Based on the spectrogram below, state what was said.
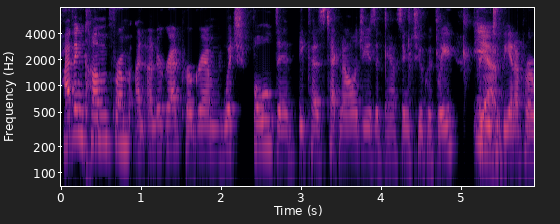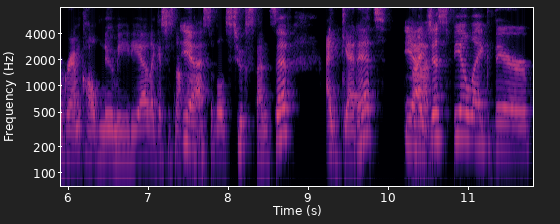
Having come from an undergrad program, which folded because technology is advancing too quickly for Yeah. you to be in a program called new media, like it's just not Yeah. possible. It's too expensive. I get it. yeah, But I just feel like they're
